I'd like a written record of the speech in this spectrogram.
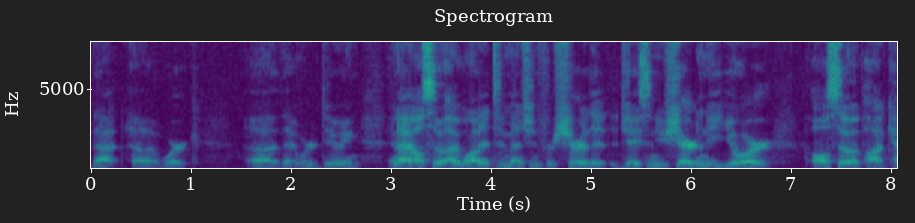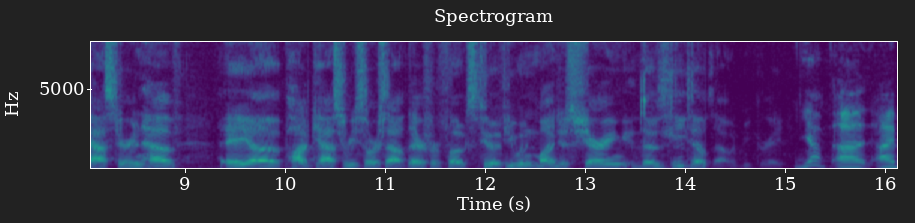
that uh, work uh, that we're doing. And I also I wanted to mention for sure that Jason, you shared with me, you're also a podcaster and have a uh, podcast resource out there for folks too. If you wouldn't mind just sharing those details, that would be great. Yeah, uh, I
